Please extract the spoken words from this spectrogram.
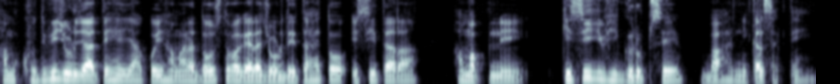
हम खुद भी जुड़ जाते हैं या कोई हमारा दोस्त वगैरह जोड़ देता है तो इसी तरह हम अपने किसी भी ग्रुप से बाहर निकल सकते हैं।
